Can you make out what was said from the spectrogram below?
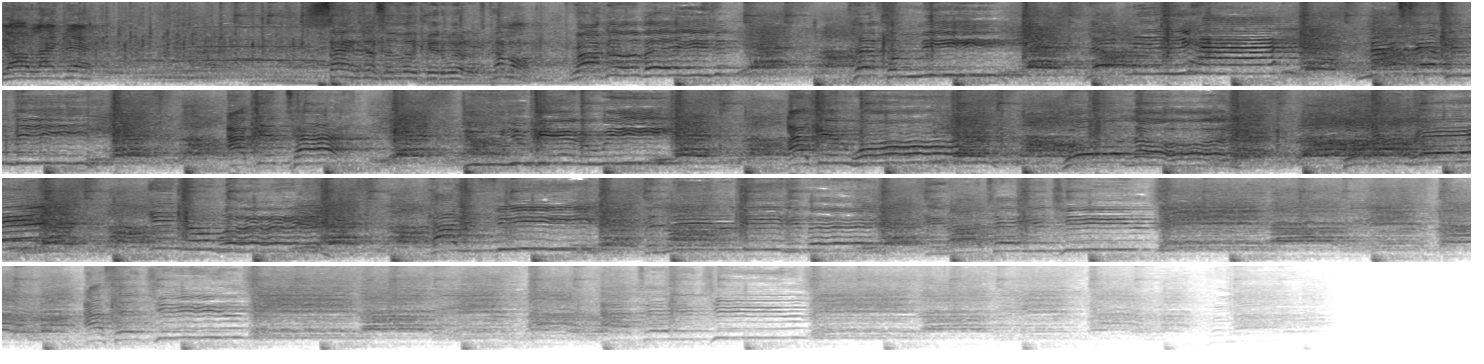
Y'all like that? Sing just a little bit with us. Come on. Rock of Ages. Yes.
